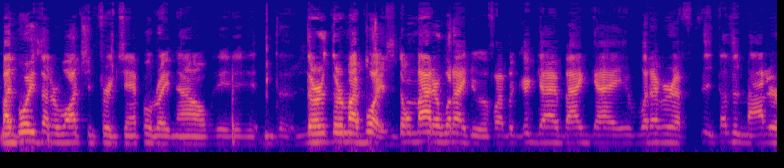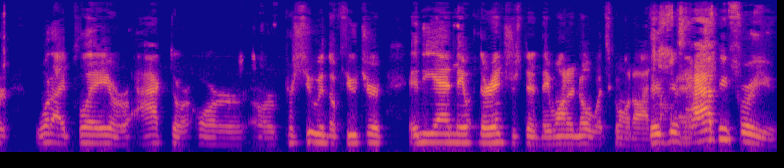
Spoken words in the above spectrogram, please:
my boys that are watching, for example, right now, eh, they're they're my boys. It don't matter what I do. If I'm a good guy, bad guy, whatever. If it doesn't matter what I play or act or or or pursue in the future. In the end, they they're interested. They want to know what's going on. They're just and, happy for you.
